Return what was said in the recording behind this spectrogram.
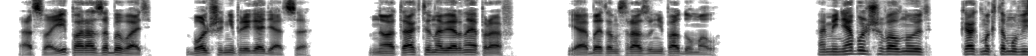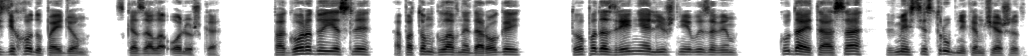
— А свои пора забывать, больше не пригодятся. Ну а так ты, наверное, прав. Я об этом сразу не подумал. — А меня больше волнует, как мы к тому вездеходу пойдем, — сказала Олюшка. — По городу, если, а потом главной дорогой, то подозрения лишние вызовем. Куда эта оса вместе с трубником чешет?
